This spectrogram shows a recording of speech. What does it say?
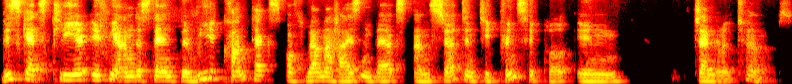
This gets clear if we understand the real context of Werner Heisenberg's uncertainty principle in general terms.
